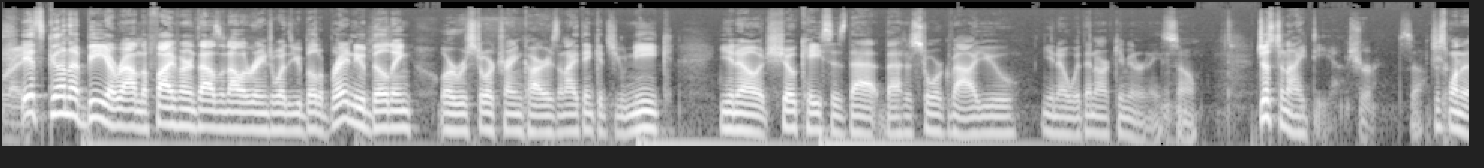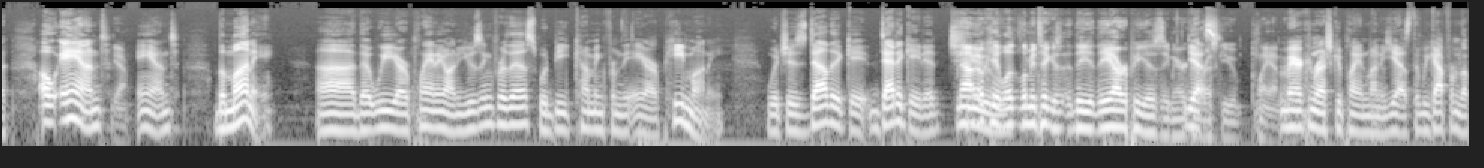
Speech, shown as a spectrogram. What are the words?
Right. it's gonna be around the five hundred thousand dollar range whether you build a brand new building or restore train cars, and I think it's unique. You know, it showcases that that historic value. You know, within our community. So, just an idea. Sure. So just want to. Oh, and Yeah. and the money uh, that we are planning on using for this would be coming from the ARP money, which is dedicated dedicated to Now, okay, let, let me take a, the the ARP is the American Yes. Rescue Plan. right? American Rescue Plan money. Yes, that we got from the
